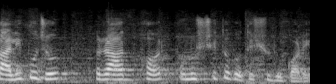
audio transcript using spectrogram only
কালী পুজো রাতভর অনুষ্ঠিত হতে শুরু করে।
